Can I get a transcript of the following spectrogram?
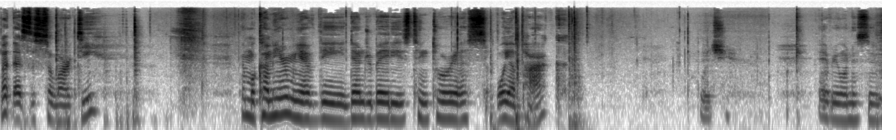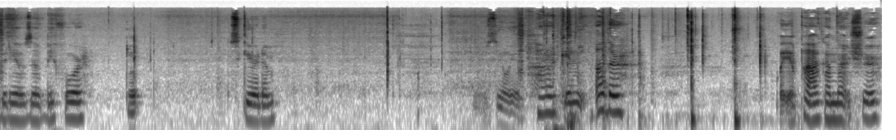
But that's the Solarte. Then we'll come here and we have the Dendrobates tinctorius Oyapock, which everyone has seen videos of before. Oh, scared him. There's the Oyapock and the other Oyapock, I'm not sure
